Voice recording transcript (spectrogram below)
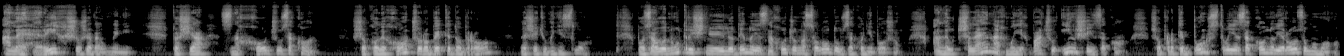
але гріх, що живе в мені. Тож я знаходжу закон, що коли хочу робити добро, лежить у мені зло. Бо за внутрішньою людиною знаходжу насолоду в законі Божому, але в членах моїх бачу інший закон, що протиборствує законові розуму мого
